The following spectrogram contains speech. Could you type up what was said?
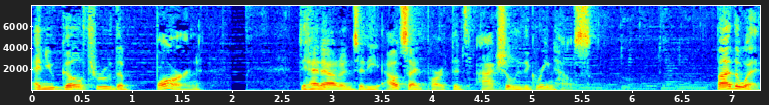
and you go through the barn to head out into the outside part that's actually the greenhouse. By the way,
